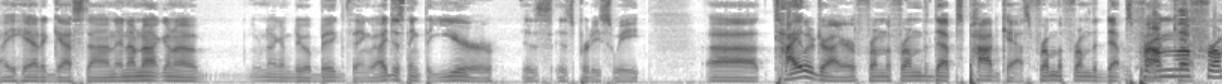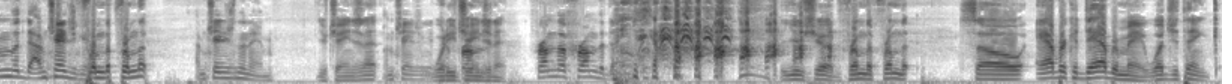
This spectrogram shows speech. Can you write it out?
I had a guest on, and I'm not gonna, we're not gonna do a big thing, but I just think the year is is pretty sweet. Uh, Tyler Dreyer from the From the Depths podcast, from the From the Depths From the from the I'm changing it. from the from the. I'm changing the name. You're changing it. I'm changing it. What are you From- changing it? From the from the depths. You should from the from the. So abracadabra, mate. What'd you think?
